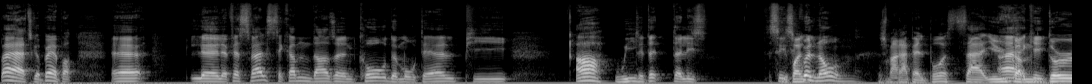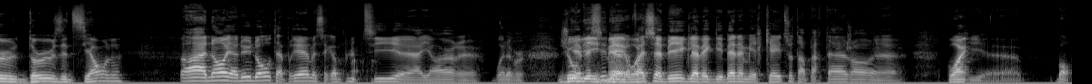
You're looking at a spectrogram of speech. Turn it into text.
ben en tout cas, peu importe. Euh, le, le festival, c'était comme dans une cour de motel, puis Ah, oui. C'est quoi le- le nom? Je me rappelle pas. Ça, il y a eu Ah, comme deux, deux éditions, là. Ah non, il y en a une autre après, mais c'est comme plus petit euh, ailleurs, euh, whatever. J'ai oublié, mais de ouais. faire ça big là, avec des bands américains, tout en partant, genre. euh, Ouais. Puis, euh, bon.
